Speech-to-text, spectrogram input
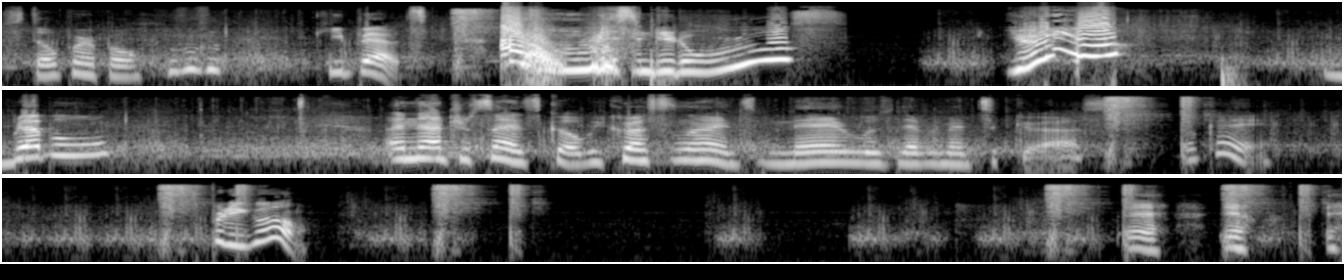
Still purple. Keep out. I don't listen to the rules. Yeah. Rebel. A natural science code. We cross the lines man was never meant to cross. Okay. It's pretty cool. Eh, yeah, eh.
